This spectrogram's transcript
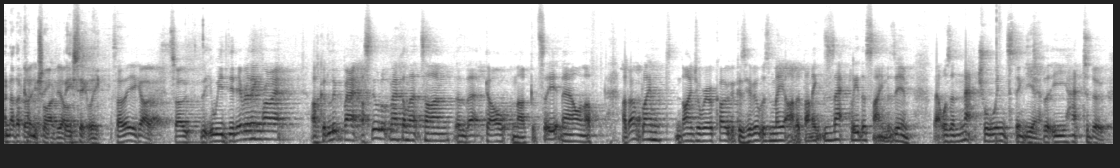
Another country, yards. basically. So there you go. So we did everything right. I could look back, I still look back on that time and that goal, and I could see it now. And I, I don't blame Nigel Reo-Coker because if it was me, I'd have done exactly the same as him. That was a natural instinct yeah. that he had to do,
